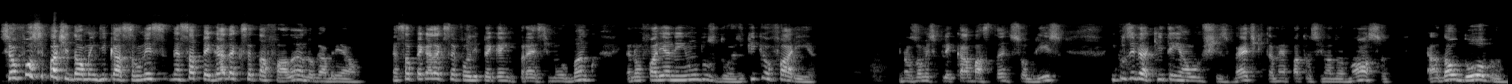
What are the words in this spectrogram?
Se eu fosse para te dar uma indicação nesse, nessa pegada que você está falando, Gabriel, nessa pegada que você falou de pegar empréstimo no banco, eu não faria nenhum dos dois. O que, que eu faria? Nós vamos explicar bastante sobre isso. Inclusive, aqui tem a 1xBet, que também é patrocinador nosso ela dá o dobro.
